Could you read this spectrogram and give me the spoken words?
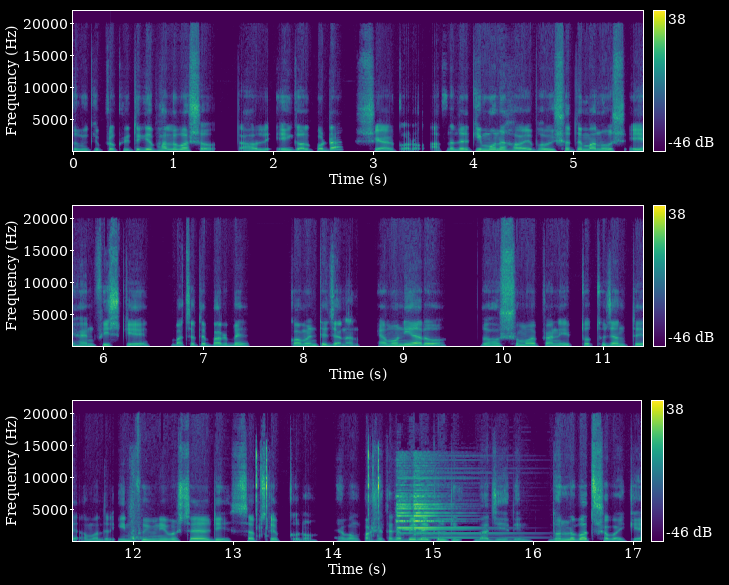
তুমি কি প্রকৃতিকে ভালোবাসো? তাহলে এই গল্পটা শেয়ার করো। আপনাদের কি মনে হয় ভবিষ্যতে মানুষ এই হ্যান্ডফিশকে বাঁচাতে পারবে? কমেন্টে জানান। এমনই আরও রহস্যময় প্রাণীর তথ্য জানতে আমাদের ইনফো ইউনিভার্স চ্যানেলটি সাবস্ক্রাইব করুন এবং পাশে থাকা বেল আইকনটি বাজিয়ে দিন। ধন্যবাদ সবাইকে।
